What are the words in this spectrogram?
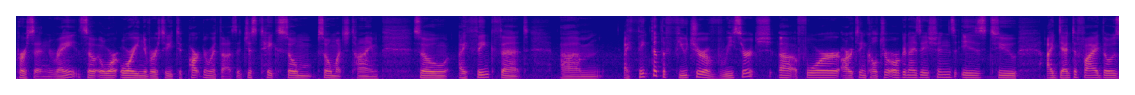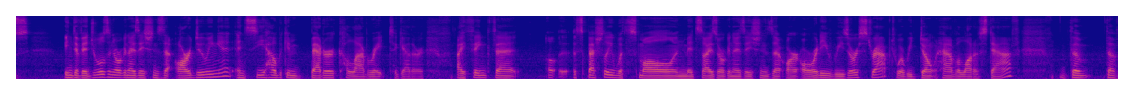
person, right? So or or university to partner with us. It just takes so so much time. So I think that um, I think that the future of research uh, for arts and culture organizations is to identify those individuals and organizations that are doing it and see how we can better collaborate together. I think that uh, especially with small and mid-sized organizations that are already resource strapped where we don't have a lot of staff the the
